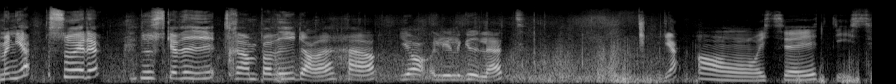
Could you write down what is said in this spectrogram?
Men ja, så är det. Nu ska vi trampa vidare här, jag och lille Gulet. Ja. Åh, sötis.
